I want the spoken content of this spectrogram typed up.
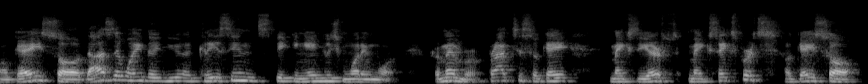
Okay, so that's the way that you're increasing speaking English more and more. Remember, practice, okay, makes the earth makes experts. Okay, so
